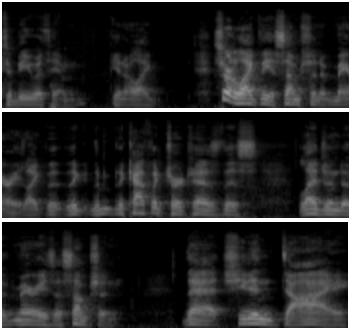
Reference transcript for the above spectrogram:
to be with him, you know, like sort of like the Assumption of Mary. Like the, the, the Catholic Church has this legend of Mary's Assumption that she didn't die.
